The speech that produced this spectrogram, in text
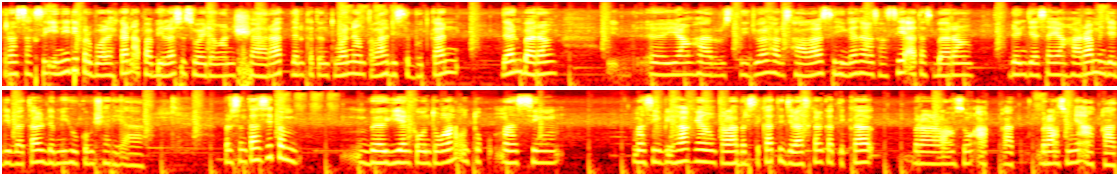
Transaksi ini diperbolehkan apabila sesuai dengan syarat dan ketentuan yang telah disebutkan dan barang e, yang harus dijual harus halal sehingga transaksi atas barang dan jasa yang haram menjadi batal demi hukum syariah. Presentasi pembagian keuntungan untuk masing masing pihak yang telah bersikat dijelaskan ketika berlangsung akad berlangsungnya akad.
